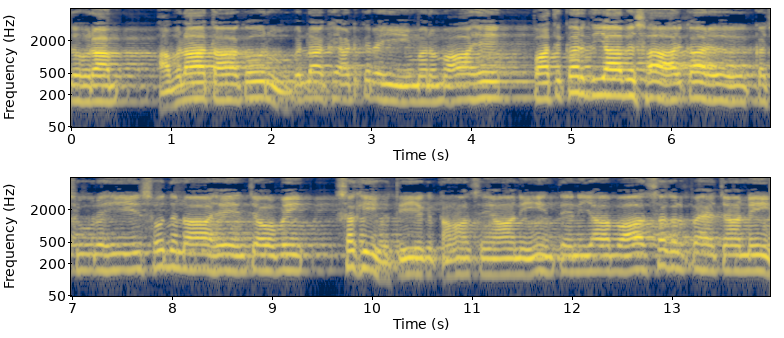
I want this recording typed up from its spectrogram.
ਦੋਹਰਾ। ਅਬਲਾ ਤਾਂ ਕੋ ਰੂਪ ਲਖ ਅਟਕ ਰਹੀ ਮਨ ਮਾਹੇ, ਪਤ ਕਰ ਦਿਆ ਵਿਸਾਰ ਕਰ, ਕਛੂ ਰਹੀ ਸੁਧ ਨਾਹੇ ਚੌਬਈ ਸਖੀ ਹੁਤੀ ਇਕ ਤਾਂ ਸਿਆਣੀ, ਤਿਨ ਯਾ ਬਾਤ ਸਗਲ ਪਹਿਚਾਨੀ।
